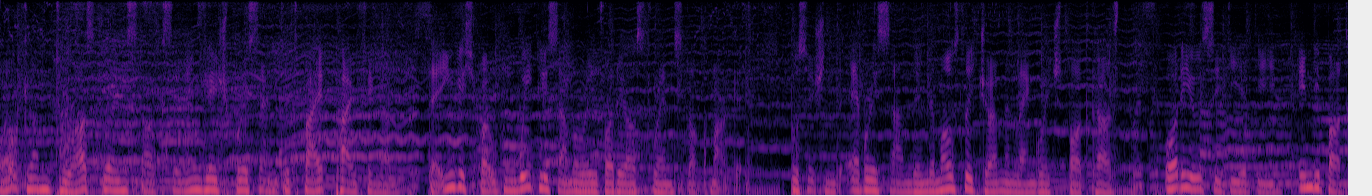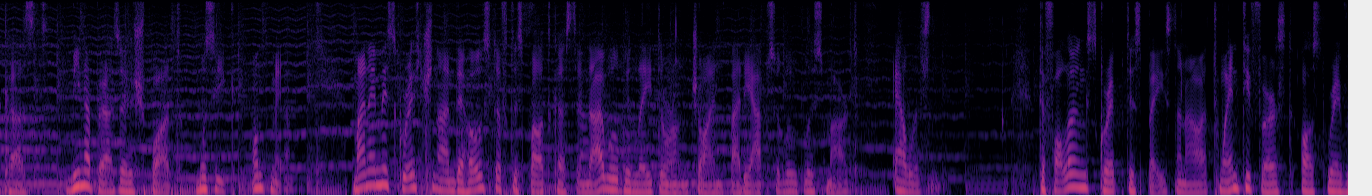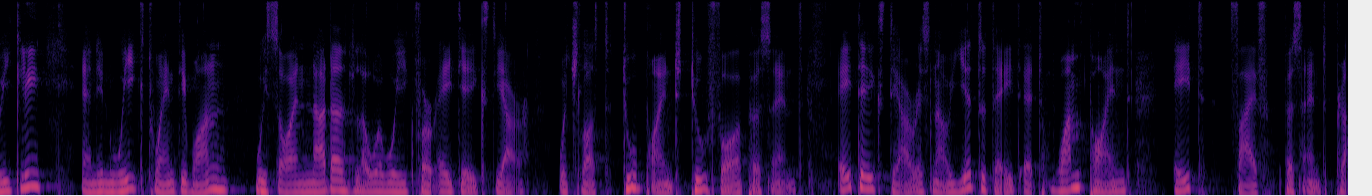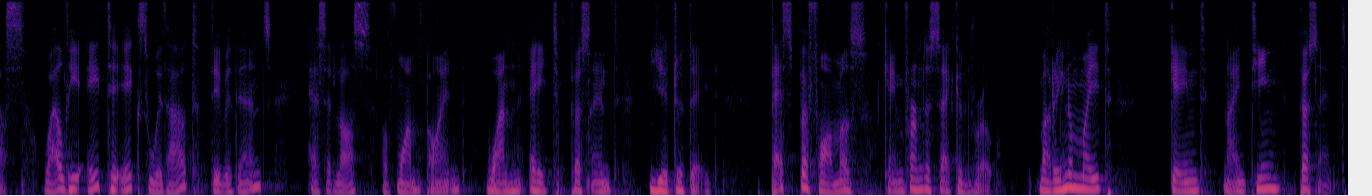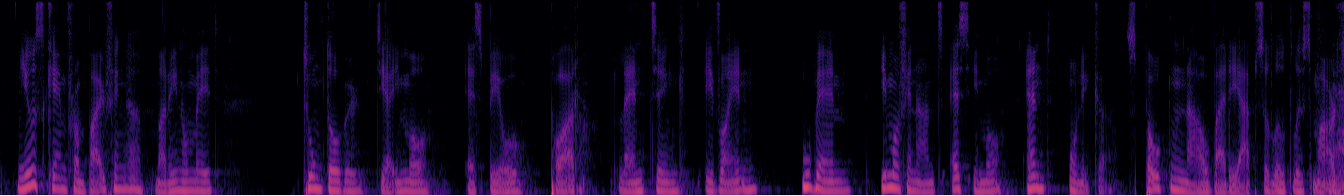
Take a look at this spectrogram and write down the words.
welcome to Austrian Stocks in English presented by Palfinger, the English spoken weekly summary for the Austrian stock market. Positioned every Sunday in the mostly German language podcast Audio CD in die Podcasts Wiener Börse, Sport, Musik und mehr. My name is Christian, I'm the host of this podcast, and I will be later on joined by the absolutely smart Alison. The following script is based on our 21st Austria Weekly, and in week 21, we saw another lower week for ATX TR, which lost 2.24%. ATX TR is now year to date at 1.85% plus, while the ATX without dividends has a loss of 1.18% year to date. Best performers came from the second row. Marinomed gained 19%. News came from Palfinger, Marinomed, Zumtobel, CA Immo, SBO, Porr, Lenzing, EVN, UBM, Immofinanz, S Immo, and Uniqa. Spoken now by the absolutely smart.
